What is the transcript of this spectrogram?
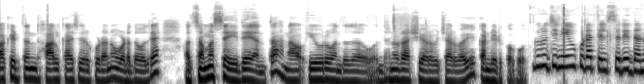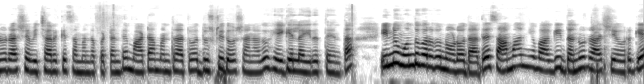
ಪಾಕೆಟ್ ತಂದು ಹಾಲು ಕಾಯಿಸಿದ್ರು ಕೂಡ ಒಡೆದು ಹೋದ್ರೆ ಅದು ಸಮಸ್ಯೆ ಇದೆ ಅಂತ ನಾವು ಇವರು ಒಂದು ಧನುರಾಶಿಯವರ ವಿಚಾರವಾಗಿ ಕಂಡಿಡ್ಕೋಬಹುದು. ಗುರುಜಿ ನೀವು ಕೂಡ ತಿಳಿಸಿರಿ ಧನುರಾಶಿಯ ವಿಚಾರಕ್ಕೆ ಸಂಬಂಧಪಟ್ಟಂತೆ ಮಾಟ, ಮಂತ್ರ ಅಥವಾ ದೃಷ್ಟಿದೋಷ ಅನ್ನೋದು ಹೇಗೆಲ್ಲ ಇರುತ್ತೆ ಅಂತ ಇನ್ನು ಮುಂದುವರೆದು ನೋಡೋದಾದ್ರೆ ಸಾಮಾನ್ಯವಾಗಿ ಧನುರಾಶಿಯವರಿಗೆ ರಾಶಿಯವರಿಗೆ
